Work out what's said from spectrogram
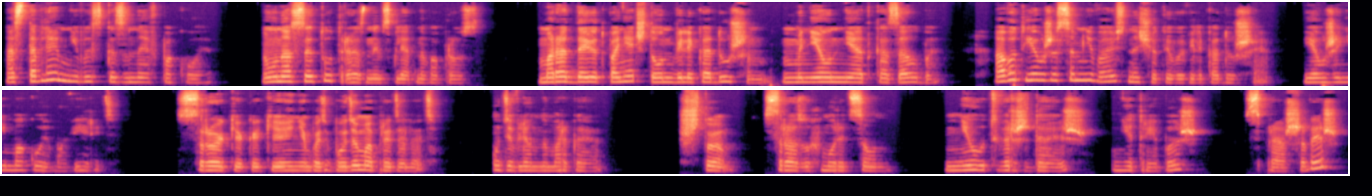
Оставляем невысказанное в покое. У нас и тут разный взгляд на вопрос. Марат дает понять, что он великодушен, мне он не отказал бы. А вот я уже сомневаюсь насчет его великодушия. Я уже не могу ему верить. «Сроки какие-нибудь будем определять?» Удивленно моргаю. «Что?» Сразу хмурится он. «Не утверждаешь? Не требуешь? Спрашиваешь?»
